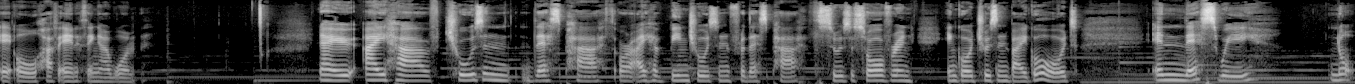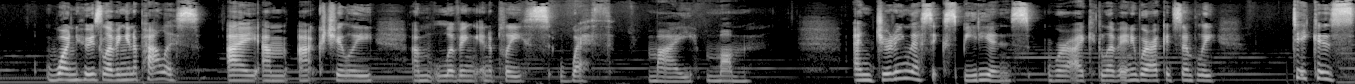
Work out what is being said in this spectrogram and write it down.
it all, have anything I want. Now, I have chosen this path, or I have been chosen for this path. So, as a sovereign in God, chosen by God, in this way, not one who is living in a palace. I am actually um, living in a place with my mum. And during this experience where I could live anywhere, I could simply take us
